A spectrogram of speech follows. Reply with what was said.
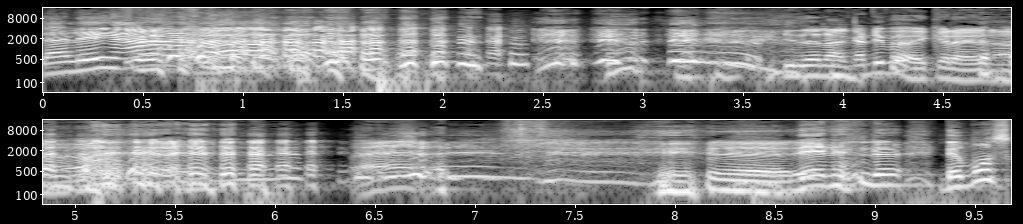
Darling, இதை நான் கண்டிப்பா வைக்கிறேன் then the, the most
